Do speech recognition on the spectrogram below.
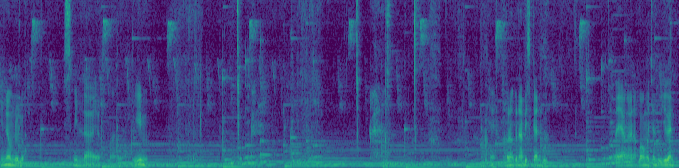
Minum dulu. Bismillahirrahmanirrahim. Korang kena habiskan dulu. Sayang kan nak bawa macam tu je kan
